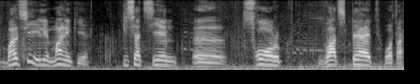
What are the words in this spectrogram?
большие или маленькие, 57, э, 40, 25, вот так.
